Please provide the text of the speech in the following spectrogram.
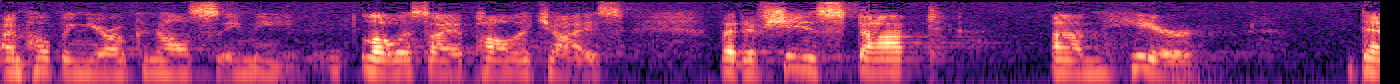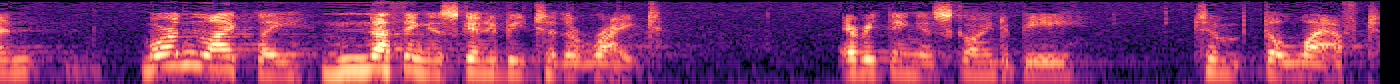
I'm hoping you can all see me, Lois. I apologize, but if she has stopped um, here, then more than likely nothing is going to be to the right. Everything is going to be to the left.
